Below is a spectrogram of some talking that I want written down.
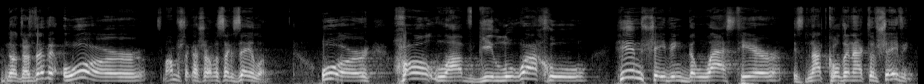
No, there's never. Or it's like. Or. Him shaving the last hair is not called an act of shaving.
